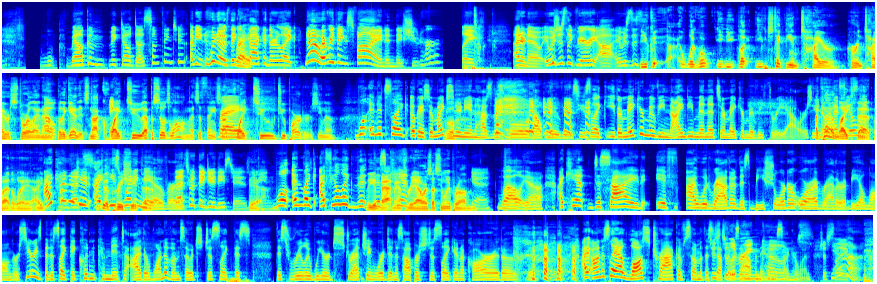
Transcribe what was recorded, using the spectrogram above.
Malcolm McDowell does something to. I mean, who knows? They come back and they're like, "No, everything's fine," and they shoot her. Like, I don't know. It was just like very odd. It was this. You could uh, like what you, you like you could just take the entire her entire storyline out, Oh. but again, it's not quite two episodes long. That's the thing. It's Right. not quite two two parters. You know. Well, and it's like, okay, so Mike Ugh. Snoonian has this rule about movies. He's like, either make your movie 90 minutes or make your movie three hours. You I know, kind of like feel that, by the way. I, I kind of do. I, I can he's appreciate winning me over. That's what they do these days. Yeah. I mean, well, and like, I feel like th- you get Batman can't- three hours. That's the only problem. yeah. Well, yeah. I can't decide if I would rather this be shorter or I'd rather it be a longer series, but it's like they couldn't commit to either one of them, so it's just like this this really weird stretching where Dennis Hopper's just like in a car at a you know. I honestly I lost track of some of the Just stuff that was delivering happening in the cones. second one. Just yeah. like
